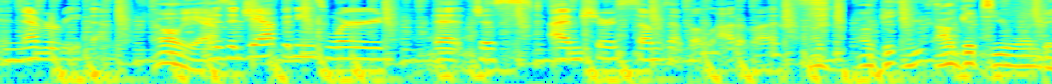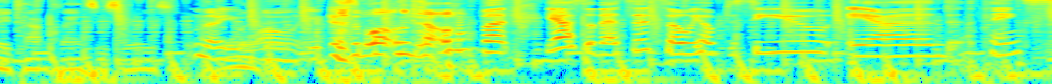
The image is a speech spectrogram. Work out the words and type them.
and never read them. Oh yeah. It is a Japanese word that just, I'm sure, sums up a lot of us. I'll get you. I'll get to you one day, Tom Clancy series. No, you one won't. You just won't know. But yeah, so that's it. So we hope to see you and thanks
